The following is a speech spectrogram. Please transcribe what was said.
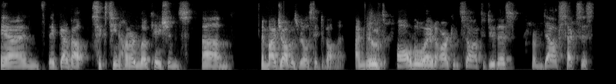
And they've got about 1,600 locations. Um, and my job was real estate development. I moved all the way to Arkansas to do this from Dallas, Texas,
